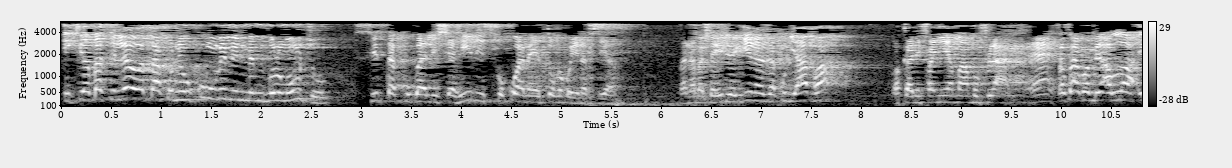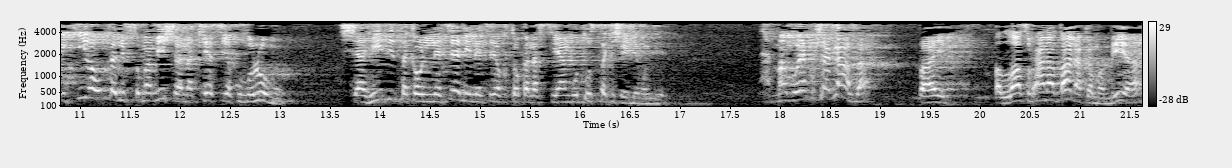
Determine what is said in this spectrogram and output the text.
ikiwa basi leo atakunihukumu mimi nimemdhulumu mtu sitakubali shahidi isipokuwa anayetoka kwenye nafsi yangu. Maana mashahidi wengine wanaweza kuja hapa wakanifanyia mambo fulani eh sasa amwambia Allah ikiwa utanisimamisha na kesi ya kudhulumu shahidi utakaoniletea niletee kutoka nafsi yangu tu sitaki shahidi mwingine mambo ya kushangaza طيب Allah subhanahu wa ta'ala akamwambia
